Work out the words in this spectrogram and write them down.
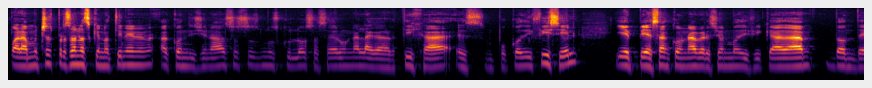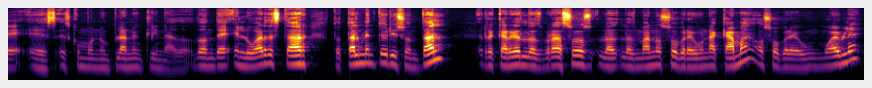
para muchas personas que no tienen acondicionados esos músculos, hacer una lagartija es un poco difícil y empiezan con una versión modificada donde es, es como en un plano inclinado, donde en lugar de estar totalmente horizontal, recargas los brazos, la- las manos sobre una cama o sobre un mueble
